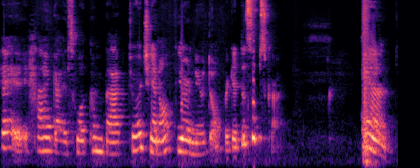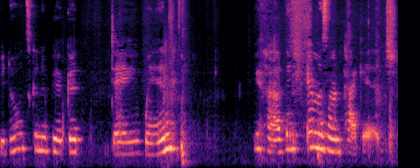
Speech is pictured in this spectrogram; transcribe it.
Okay, hi guys, welcome back to our channel. If you're new, don't forget to subscribe. And you know it's gonna be a good day when you have an Amazon package.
